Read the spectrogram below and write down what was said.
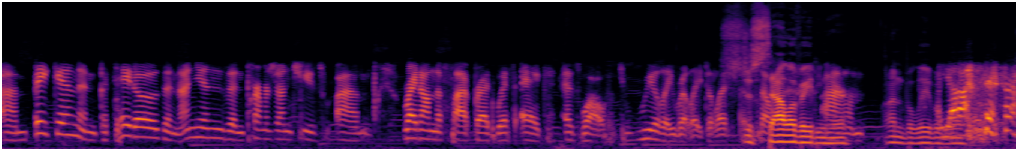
um, bacon and potatoes and onions and Parmesan cheese um, right on the flatbread with egg as well. It's really, really delicious. Just so, salivating here. um, Unbelievable. Yeah,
